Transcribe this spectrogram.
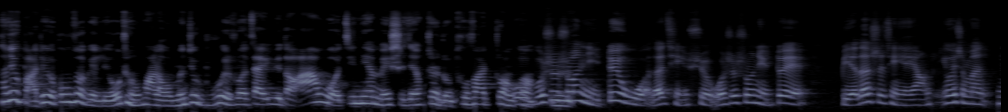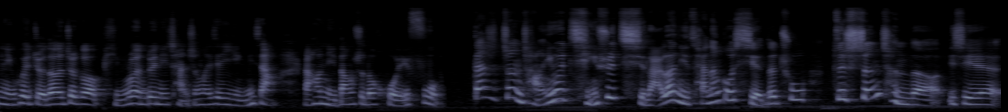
他就把这个工作给流程化了，我们就不会说再遇到啊我今天没时间这种突发状况。我不是说你对我的情绪，我是说你对别的事情也一样。因为什么你会觉得这个评论对你产生了一些影响，然后你当时的回复，但是正常，因为情绪起来了，你才能够写得出最深层的一些，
